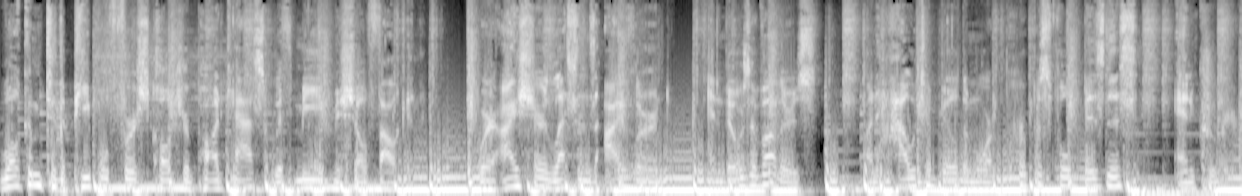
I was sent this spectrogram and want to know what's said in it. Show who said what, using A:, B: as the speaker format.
A: Welcome to the People First Culture podcast with me, Michelle Falcon, where I share lessons I've learned and those of others on how to build a more purposeful business and career.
